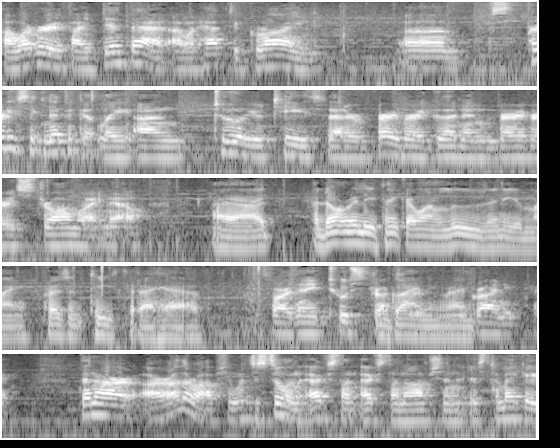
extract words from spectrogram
However, if I did that, I would have to grind um, pretty significantly on two of your teeth that are very, very good and very, very strong right now. I, I, I don't really think I want to lose any of my present teeth that I have. as far as any tooth structure. grinding, right. Grinding, okay. Then our, our other option, which is still an excellent, excellent option, is to make a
